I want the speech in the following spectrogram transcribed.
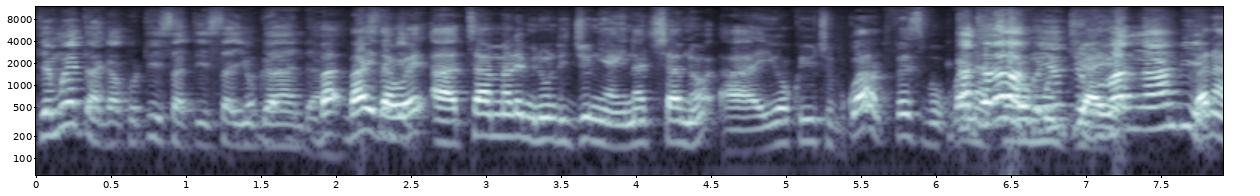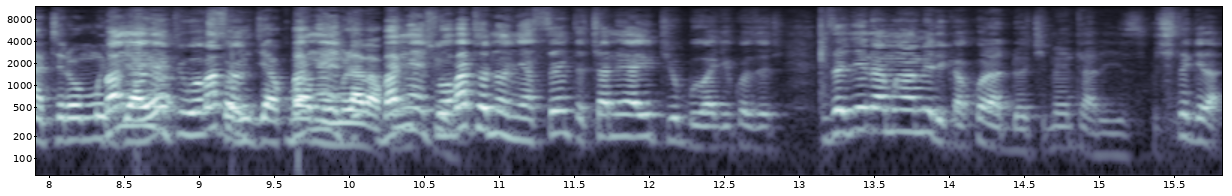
temwetaaga kutiisatiisa uganda. by the way atamala emirundi junior alina channel uh, yoku youtube. Kwa facebook banatera omujjayo. So mujja kuba mumulaba ku nti YouTube. oba tononya sente channel ya youtube wagikoze ki? Nze nyenda mu america kola documentaries. Okitegeera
